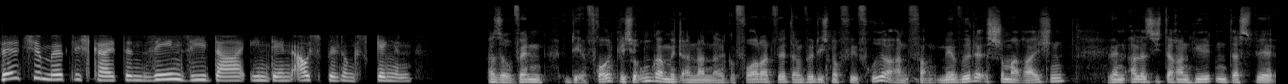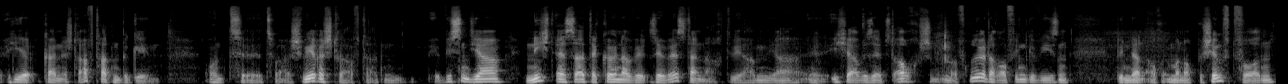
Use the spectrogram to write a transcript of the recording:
Welche Möglichkeiten sehen Sie da in den Ausbildungsgängen? Also wenn der freundliche Umgang miteinander gefordert wird, dann würde ich noch viel früher anfangen. Mir würde es schon mal reichen, wenn alle sich daran hielten, dass wir hier keine Straftaten begehen. Und äh, zwar schwere Straftaten. Wir wissen ja nicht erst seit der Kölner Silvesternacht. Wir haben ja, äh, ich habe selbst auch schon immer früher darauf hingewiesen, bin dann auch immer noch beschimpft worden,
